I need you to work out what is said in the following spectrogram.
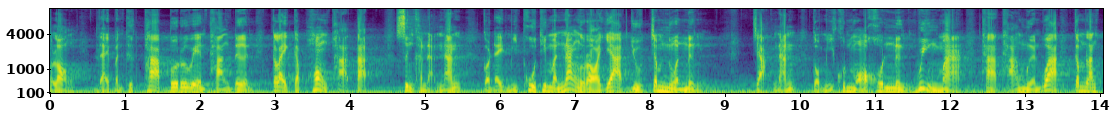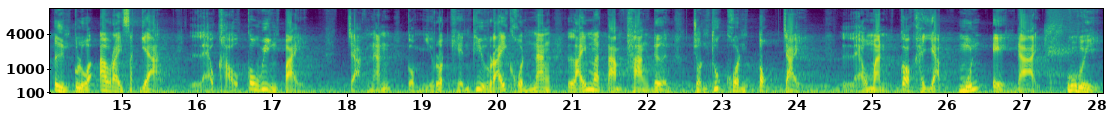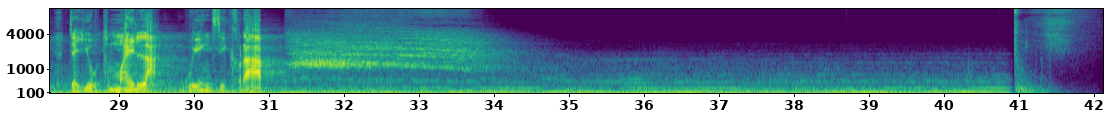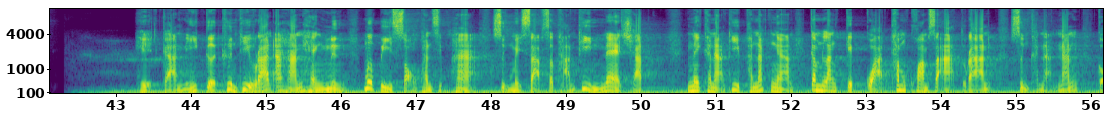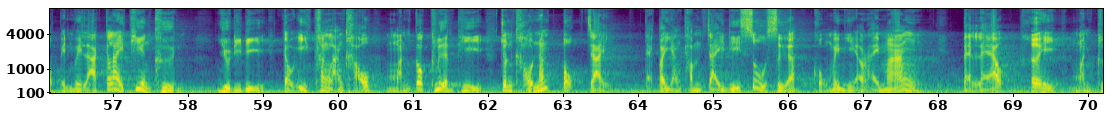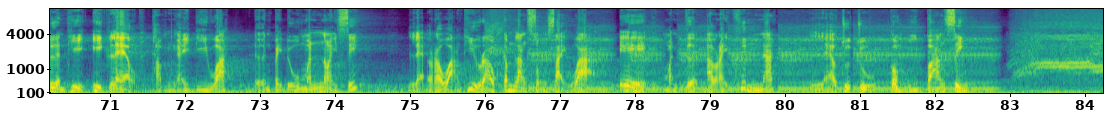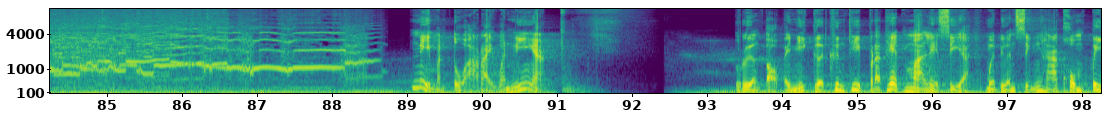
กล้องได้บันทึกภาพบริเวณทางเดินใกล้กับห้องผ่าตัด ซึ่งขณะนั้นก็ได้มีผู้ที่มานั่งรอญาติอยู่จำนวนหนึ่ง จากนั้นก็มีคุณหมอคนหนึ่งวิ่งมา ท่าทางเหมือนว่ากำลังตื่นกลัวอะไรสักอย่าง แล้วเขาก็วิ่งไป จากนั้นก็มีรถเข็นที่ไร้คนนั่งไหลมาตามทางเดิน จนทุกคนตกใจ แล้วมันก็ขยับหมุนเองได้ อุ้ย จะอยู่ทำไมล่ะ วิ่งสิครับ เหตุการณ์นี้เกิดขึ้นที่ร้านอาหารแห่งหนึ่งเมื่อปี 2015 ซึ่งไม่ทราบสถานที่แน่ชัด ในขณะที่พนักงานกำลังเก็บกวาดทำความสะอาดร้าน ซึ่งขณะนั้นก็เป็นเวลาใกล้เที่ยงคืน อยู่ดีๆ เก้าอี้ข้างหลังเขา มันก็เคลื่อนที่จนเขานั้นตกใจ แต่ก็ยังทำใจดีสู้เสือคงไม่มีอะไรมั้ง แต่แล้ว เฮ้ย มันเคลื่อนที่อีกแล้วทำไงดีวะ เดินไปดูมันหน่อยสิ และระหว่างที่เรากำลังสงสัยว่า เอ๊ะมันเกิดอะไรขึ้นนะ แล้วจู่ๆก็มีบางสิ่งนี่มันตัวอะไรวะเนี่ย เรื่องต่อไปนี้เกิดขึ้นที่ประเทศมาเลเซียเมื่อเดือนสิงหาคมปี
